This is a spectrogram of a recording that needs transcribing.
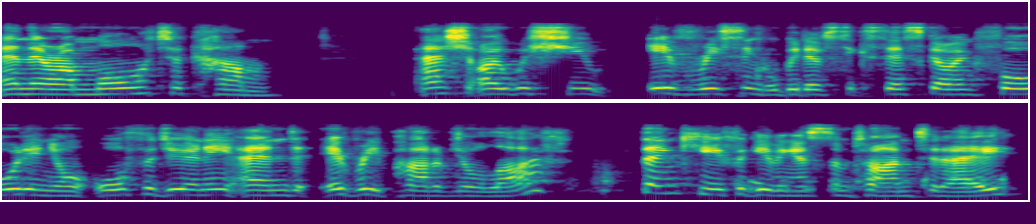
and there are more to come. Ash, I wish you every single bit of success going forward in your author journey and every part of your life. Thank you for giving us some time today.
